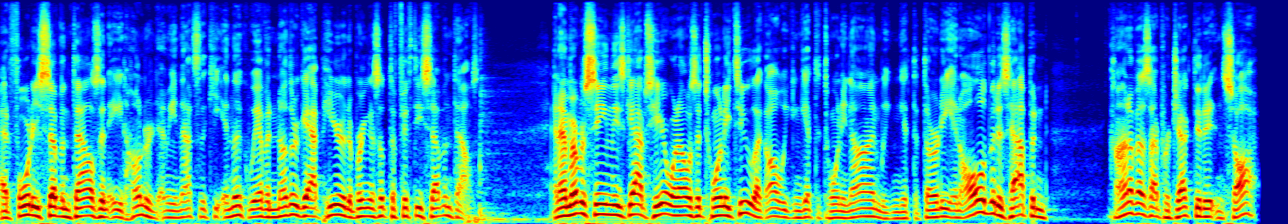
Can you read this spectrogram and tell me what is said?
At 47,800, I mean, that's the key. And look, we have another gap here to bring us up to 57,000. And I remember seeing these gaps here when I was at 22, like, oh, we can get to 29, we can get to 30. And all of it has happened kind of as I projected it and saw it.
